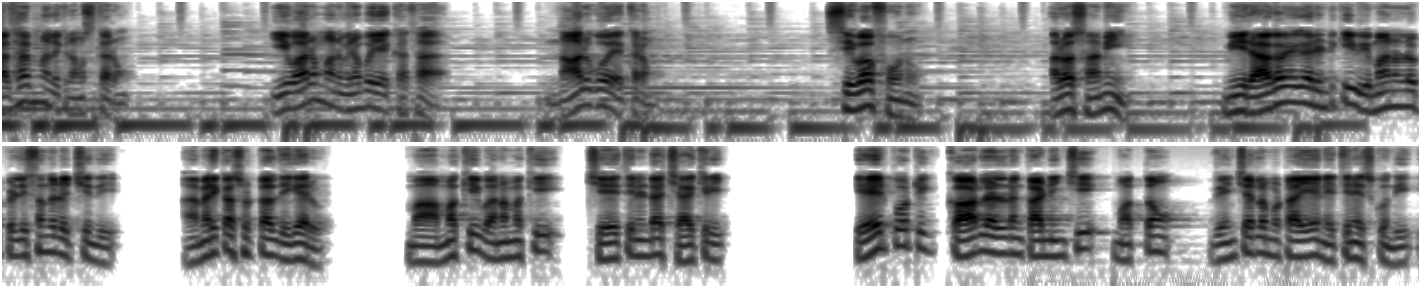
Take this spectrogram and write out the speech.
కథాభిమానులకి నమస్కారం. ఈ వారం మనం వినబోయే కథ నాలుగో ఎకరం. శివ ఫోను. హలో సామి మీ రాఘవయ్య గారింటికి విమానంలో పెళ్ళి సందడి వచ్చింది. అమెరికా చుట్టాలు దిగారు. మా అమ్మకి వనమ్మకి చేతి నిండా చాకిరి. ఎయిర్పోర్ట్కి కార్లు వెళ్ళడం కాడి నుంచి మొత్తం వెంచర్ల ముఠాయే నెత్తినేసుకుంది.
